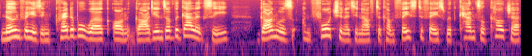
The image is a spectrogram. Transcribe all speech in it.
Known for his incredible work on Guardians of the Galaxy, Gunn was unfortunate enough to come face to face with cancel culture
